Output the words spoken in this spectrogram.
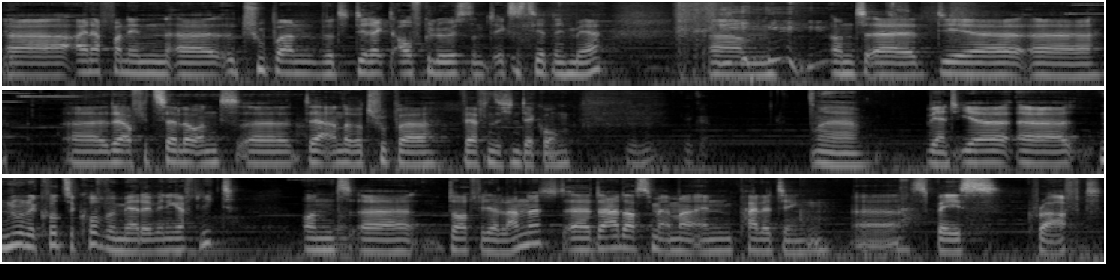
Äh, einer von den äh, Troopern wird direkt aufgelöst und existiert nicht mehr. ähm, und äh, der, äh, der Offizielle und äh, der andere Trooper werfen sich in Deckung. Äh, während ihr äh, nur eine kurze Kurve mehr oder weniger fliegt und äh, dort wieder landet. Äh, da darfst du mir einmal einen Piloting äh, Spacecraft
